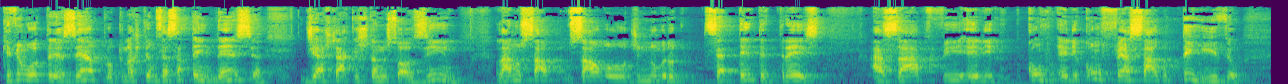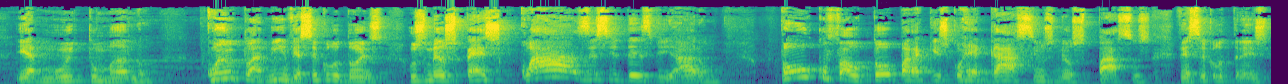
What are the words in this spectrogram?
Quer ver um outro exemplo que nós temos essa tendência de achar que estamos sozinhos? Lá no salmo, de número 73, Asaf ele, ele confessa algo terrível e é muito humano. Quanto a mim, versículo 2: os meus pés quase se desviaram, pouco faltou para que escorregassem os meus passos. Versículo 3:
